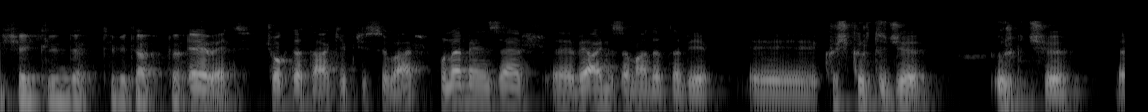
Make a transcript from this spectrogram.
şeklinde tweet attı. Evet, çok da takipçisi var. Buna benzer e, ve aynı zamanda tabii e, kışkırtıcı, ırkçı, e,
